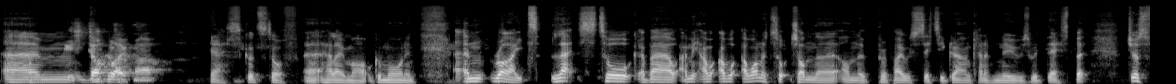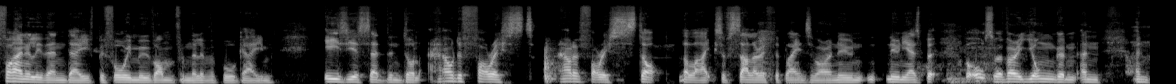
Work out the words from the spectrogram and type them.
Um, it's top bloke, Mark. Yes, good stuff. Uh, hello, Mark. Good morning. Um, right, let's talk about. I mean, I, I, I want to touch on the on the proposed City Ground kind of news with this, but just finally, then, Dave, before we move on from the Liverpool game, easier said than done. How do Forest how do Forest stop the likes of Salah if they're playing tomorrow, Nunez, but but also a very young and and and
